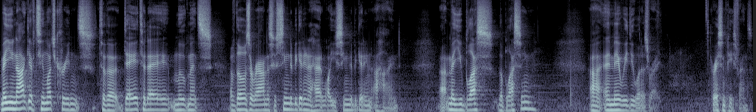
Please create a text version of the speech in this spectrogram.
May you not give too much credence to the day to day movements of those around us who seem to be getting ahead while you seem to be getting behind. Uh, may you bless the blessing, uh, and may we do what is right. Grace and peace, friends.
